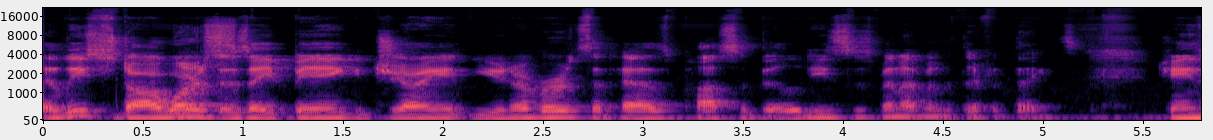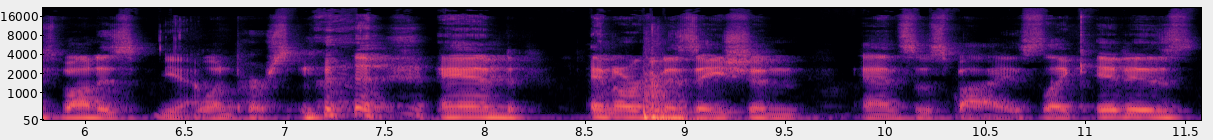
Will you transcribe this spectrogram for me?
at least Star Wars Yes. is a big giant universe that has possibilities to spin up into different things. James Bond is Yeah. one person and an organization and some spies. Like it is.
